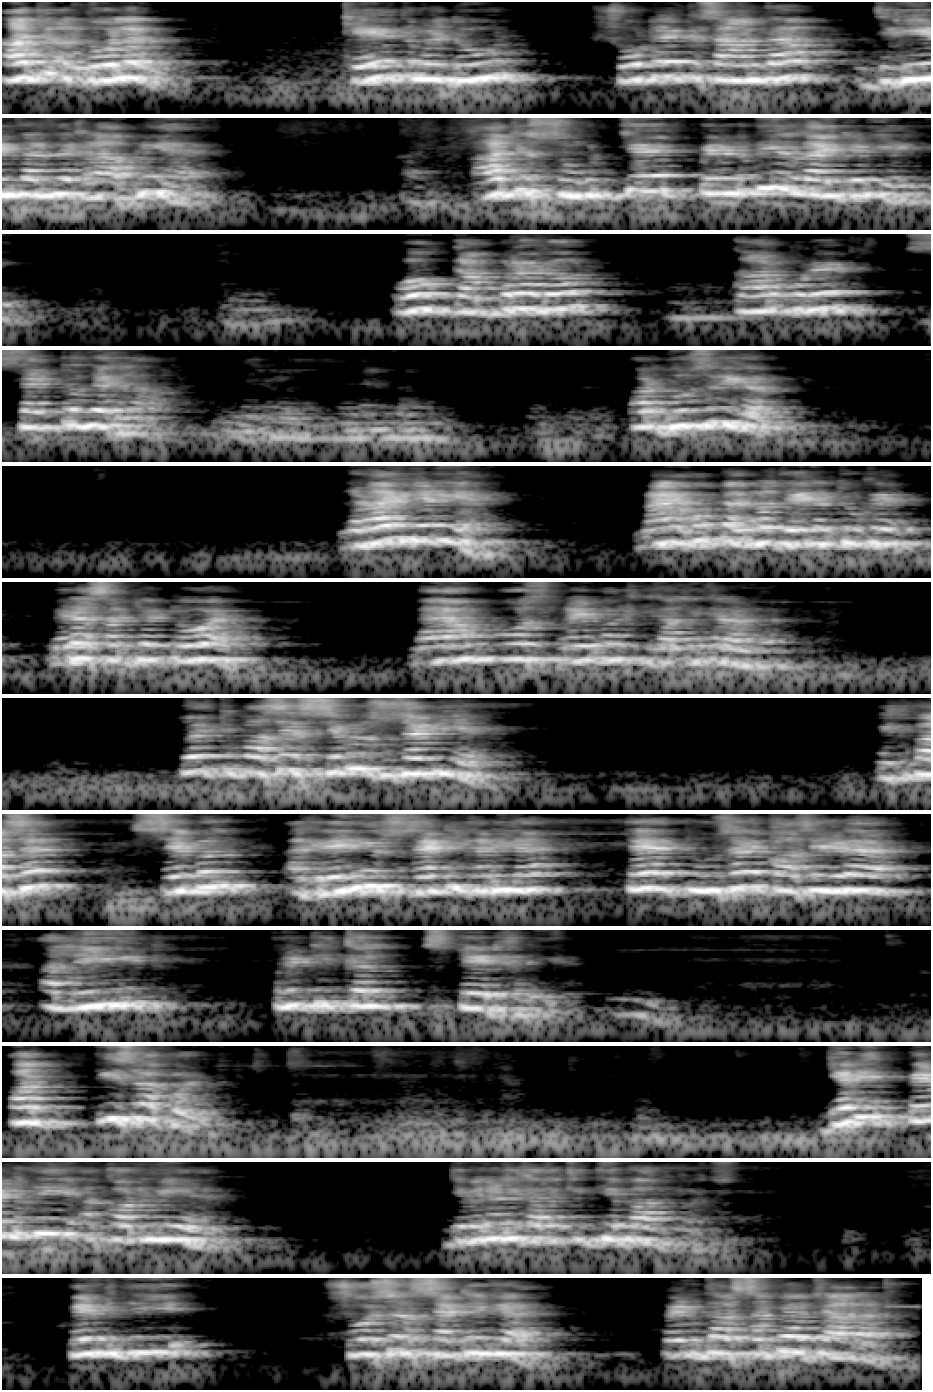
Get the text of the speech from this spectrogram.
ਅੱਜ ਅੰਦੋਲਨ ਖੇਤ ਮਜ਼ਦੂਰ ਛੋਟੇ ਕਿਸਾਨ ਦਾ ਜ਼ਗੀਰਦਾਰੀ ਦੇ ਖਿਲਾਫ ਨਹੀਂ ਹੈ। ਅੱਜ ਸਮੁੱਚੇ ਪਿੰਡ ਦੀ ਲੜਾਈ ਜਿਹੜੀ ਹੈਗੀ, ਉਹ ਕੰਪਰਾਡੋਰ ਕਾਰਪੋਰੇਟ ਸੈਕਟਰ ਦੇ ਖਿਲਾਫ ਔਰ ਦੂਸਰੀ ਗੱਲ, ਲੜਾਈ ਜਿਹੜੀ ਹੈ, ਮੈਂ ਉਹ ਢੰਗ ਨਾਲ ਦੇ ਲਾਂ, ਕਿਉਂਕਿ ਮੇਰਾ ਸਬਜੈਕਟ ਉਹ ਹੈ, ਮੈਂ ਹੁਣ ਉਸ ਫਰੇਮਵਰਕ ਦੀ ਗੱਲ ਨਹੀਂ ਕਰਾਂਗਾ। ਤੋ ਇੱਕ ਪਾਸੇ ਸਿਵਲ ਸੁਸਾਇਟੀ ਹੈ ਇੱਕ ਪਾਸੇ ਸਿਵਲ ਅਗਰੇਰੀਅਨ ਸੁਸਾਇਟੀ ਖੜੀ ਹੈ ਤੇ ਦੂਸਰੇ ਪਾਸੇ ਜਿਹੜਾ ਅਲੀਟ ਪੋਲੀਟੀਕਲ ਸਟੇਟ ਖੜੀ ਹੈ। ਔਰ ਤੀਸਰਾ ਪੁਆਇੰਟ ਜਿਹੜੀ ਪਿੰਡ ਦੀ ਇਕਨੋਮੀ ਹੈ, ਜਿਵੇਂ ਇਹਨਾਂ ਨੇ ਗੱਲ ਕੀਤੀ ਹੈ ਬਾਗਪੁਰ 'ਚ ਪਿੰਡ ਦੀ ਸੋਸ਼ਲ ਸੈਟਿੰਗ ਹੈ, ਪਿੰਡ ਦਾ ਸੱਭਿਆਚਾਰ ਹੈ,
